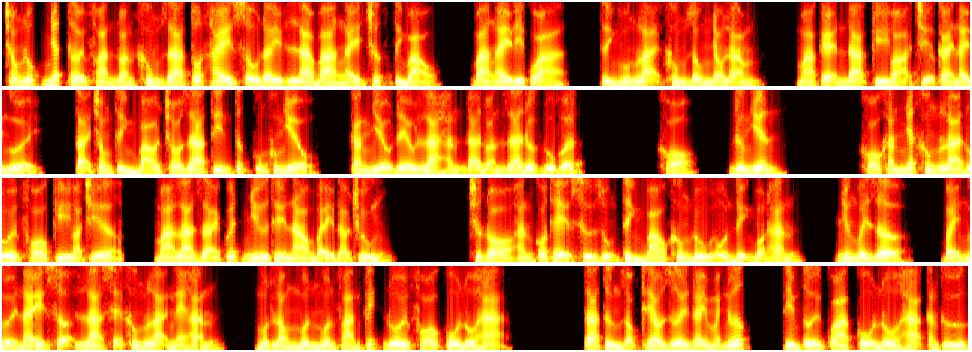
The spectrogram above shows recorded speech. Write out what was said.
trong lúc nhất thời phán đoán không ra tốt hay xấu đây là ba ngày trước tình báo, ba ngày đi qua, tình huống lại không giống nhau lắm mà kẽn đạ kỳ họa chĩa cái này người, tại trong tình báo cho ra tin tức cũng không nhiều, càng nhiều đều là hắn đã đoán ra được đồ vật. Khó, đương nhiên. Khó khăn nhất không là đối phó kỳ họa chia mà là giải quyết như thế nào bảy đào chúng. Trước đó hắn có thể sử dụng tình báo không đủ ổn định bọn hắn, nhưng bây giờ, bảy người này sợ là sẽ không lại nghe hắn, một lòng muốn muốn phản kích đối phó cổ nổ hạ. Ta từng dọc theo dưới đáy mạch nước, tìm tới qua cổ nổ hạ căn cứ.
